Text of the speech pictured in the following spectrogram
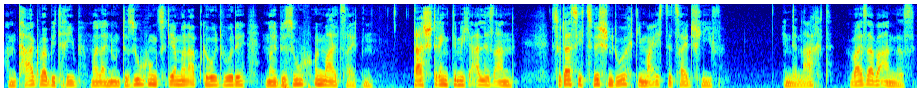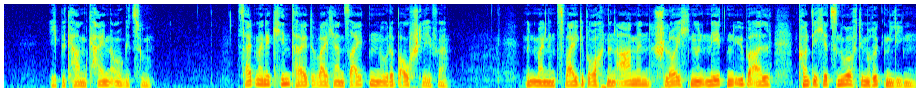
Am Tag war Betrieb, mal eine Untersuchung, zu der man abgeholt wurde, mal Besuch und Mahlzeiten. Das strengte mich alles an, so dass ich zwischendurch die meiste Zeit schlief. In der Nacht war es aber anders. Ich bekam kein Auge zu. Seit meiner Kindheit war ich ein Seiten- oder Bauchschläfer. Mit meinen zwei gebrochenen Armen, Schläuchen und Nähten überall konnte ich jetzt nur auf dem Rücken liegen.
